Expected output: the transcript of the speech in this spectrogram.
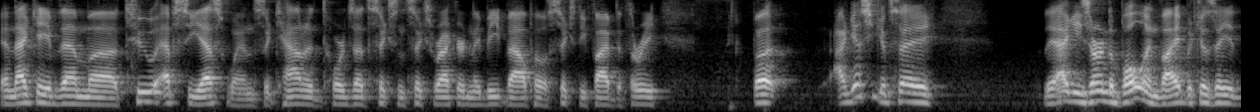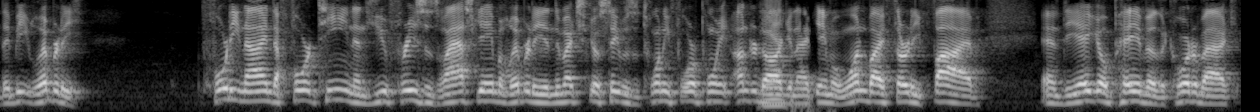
and that gave them uh, two FCS wins that counted towards that six and six record, and they beat Valpo sixty-five to three. But I guess you could say the Aggies earned a bowl invite because they, they beat Liberty 49 to 14 and Hugh Freeze's last game at Liberty in New Mexico State was a 24 point underdog yeah. in that game, a 1 by 35 and Diego Pava the quarterback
